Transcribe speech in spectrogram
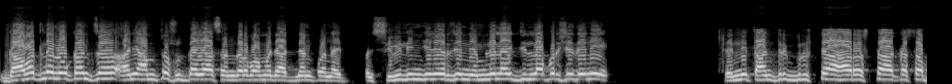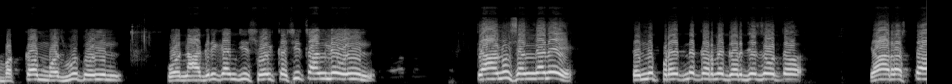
गावातल्या लोकांचं आणि आमचं सुद्धा या संदर्भामध्ये अज्ञानपण आहेत. पण सिव्हिल इंजिनियर जे नेमलेले आहेत जिल्हा परिषदेने त्यांनी तांत्रिकदृष्ट्या हा रस्ता कसा भक्कम मजबूत होईल व नागरिकांची सोय कशी चांगली होईल त्या अनुषंगाने त्यांनी प्रयत्न करणं गरजेचं होतं. या रस्ता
